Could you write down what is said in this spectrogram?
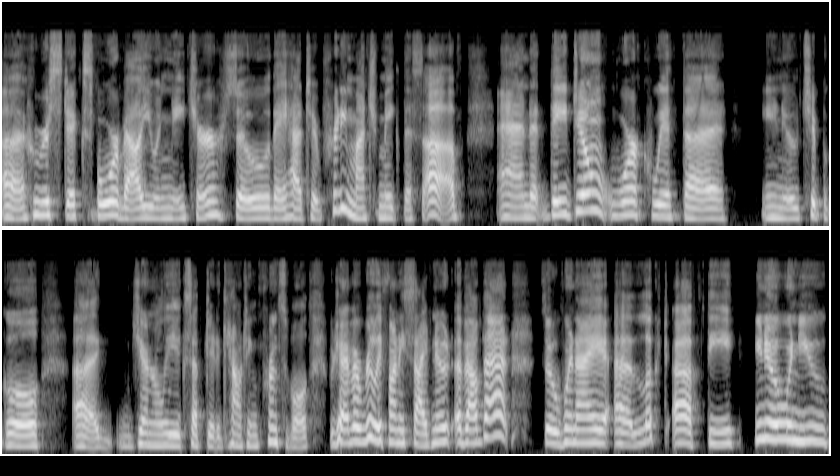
uh, heuristics for valuing nature so they had to pretty much make this up. And they don't work with the you know, typical uh, generally accepted accounting principles, which I have a really funny side note about that. So when I uh, looked up the, you know, when you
